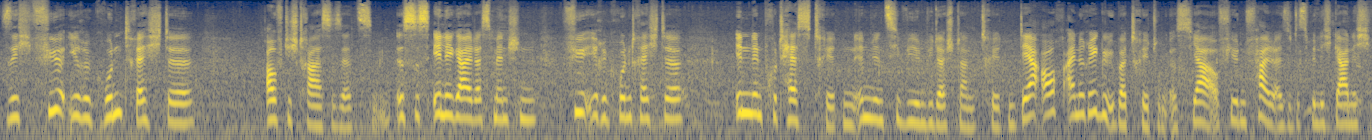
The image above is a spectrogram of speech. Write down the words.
sich für ihre Grundrechte auf die Straße setzen? Ist es illegal, dass Menschen für ihre Grundrechte in den Protest treten, in den zivilen Widerstand treten, der auch eine Regelübertretung ist. Ja, auf jeden Fall. Also das will ich gar nicht,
